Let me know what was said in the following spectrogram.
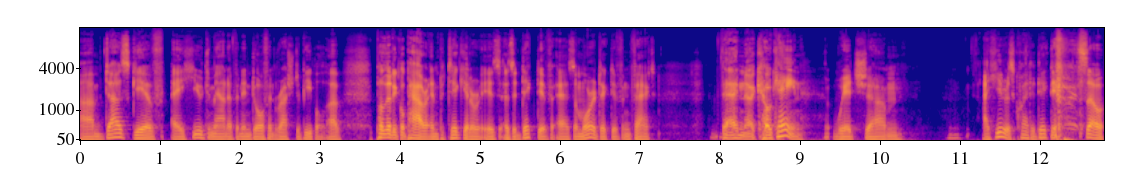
um, does give a huge amount of an endorphin rush to people. Uh, political power, in particular, is as addictive as, or more addictive, in fact, than uh, cocaine, which um, I hear is quite addictive. so,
